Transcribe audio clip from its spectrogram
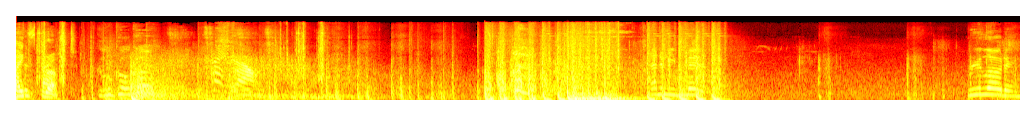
this dropped. Go, go, go! Enemy mid. Reloading.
